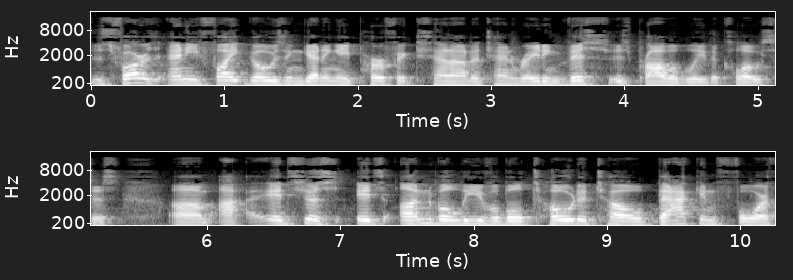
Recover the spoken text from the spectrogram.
as far as any fight goes and getting a perfect 10 out of 10 rating, this is probably the closest. Um, I, it's just, it's unbelievable, toe to toe, back and forth.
